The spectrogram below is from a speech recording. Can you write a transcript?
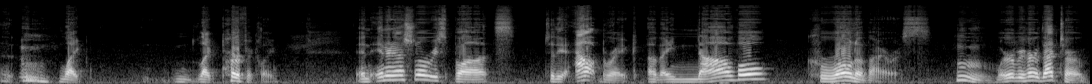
like like perfectly. An international response to the outbreak of a novel coronavirus. Hmm, where have we heard that term?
